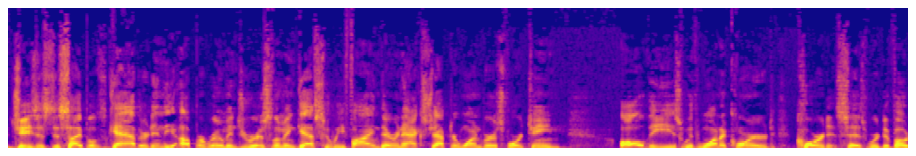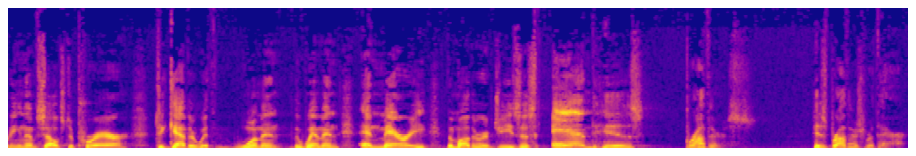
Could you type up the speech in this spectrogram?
Jesus' disciples gathered in the upper room in Jerusalem, and guess who we find there in Acts chapter 1, verse 14? All these, with one accord, cord, it says, were devoting themselves to prayer together with the women and Mary, the mother of Jesus, and his brothers. His brothers were there.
